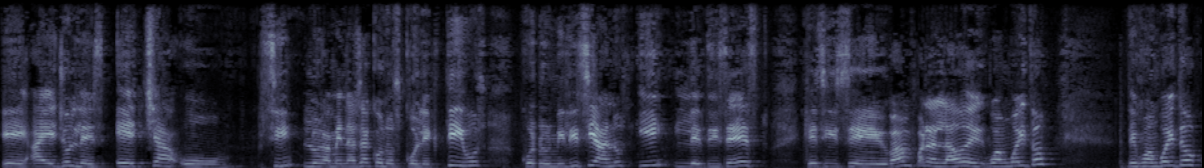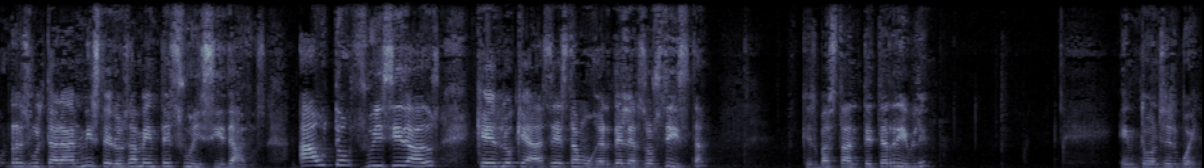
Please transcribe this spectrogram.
Eh, a ellos les echa o sí, los amenaza con los colectivos, con los milicianos y les dice esto, que si se van para el lado de Juan Guaidó, de Juan Guaidó resultarán misteriosamente suicidados, autosuicidados, que es lo que hace esta mujer del exorcista, que es bastante terrible. Entonces, bueno,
